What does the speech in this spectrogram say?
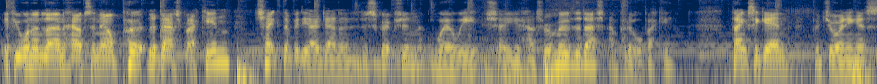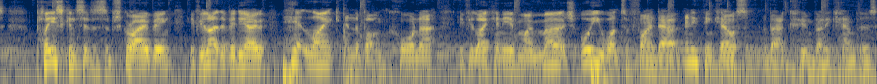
if you want to learn how to now put the dash back in, check the video down in the description where we show you how to remove the dash and put it all back in. Thanks again for joining us. Please consider subscribing. If you like the video, hit like in the bottom corner. If you like any of my merch or you want to find out anything else about Combe Valley Campers,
